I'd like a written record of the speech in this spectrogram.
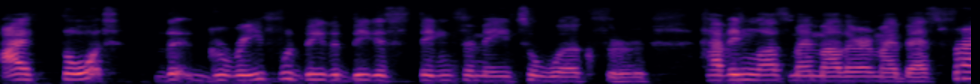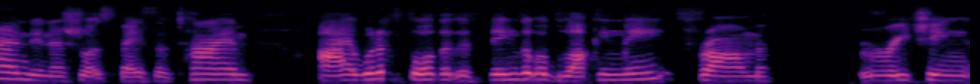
I thought that grief would be the biggest thing for me to work through. Having lost my mother and my best friend in a short space of time, I would have thought that the things that were blocking me from reaching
